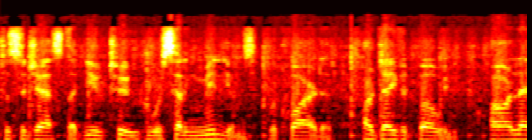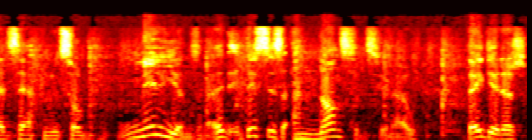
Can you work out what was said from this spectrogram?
to suggest that U2, who were selling millions, required it, or David Bowie, or Led Zeppelin, who sold millions. This is a nonsense, you know. They did it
